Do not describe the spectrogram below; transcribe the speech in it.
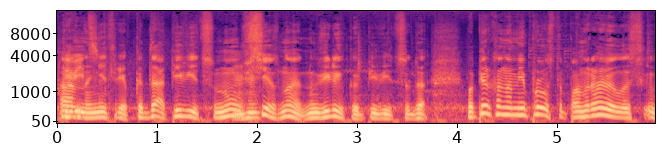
Анна Певица. Нетребко, да, певица. Ну, все знают, ну, великая певица, да. Во-первых, она мне просто понравилась, э,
